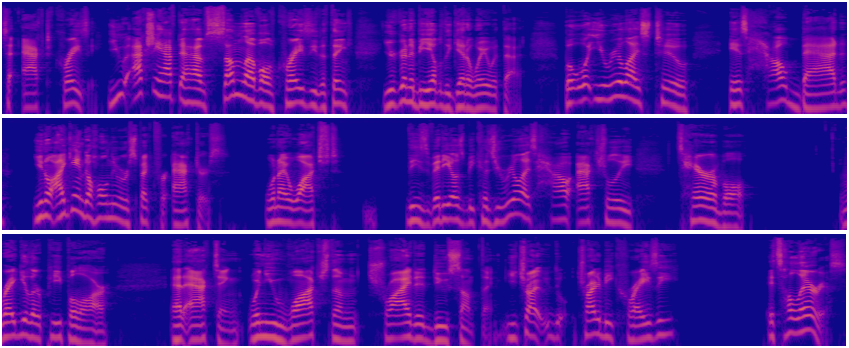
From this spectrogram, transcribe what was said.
to act crazy. You actually have to have some level of crazy to think you're going to be able to get away with that. But what you realize too is how bad, you know, I gained a whole new respect for actors when I watched these videos because you realize how actually terrible regular people are at acting when you watch them try to do something. You try try to be crazy. It's hilarious.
